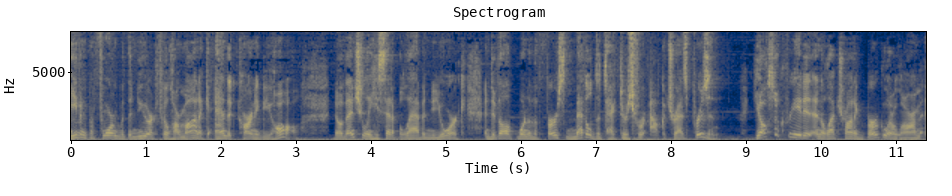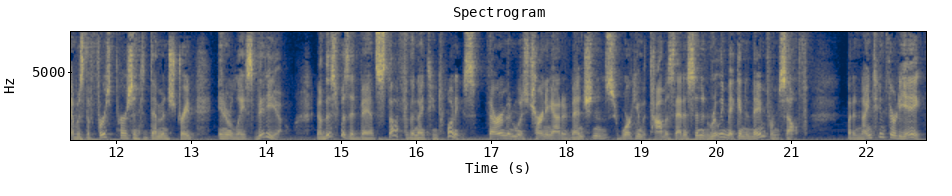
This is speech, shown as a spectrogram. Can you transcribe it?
He even performed with the New York Philharmonic and at Carnegie Hall. Now, eventually, he set up a lab in New York and developed one of the first metal detectors for Alcatraz prison. He also created an electronic burglar alarm and was the first person to demonstrate interlace video. Now, this was advanced stuff for the 1920s. Theremin was churning out inventions, working with Thomas Edison, and really making a name for himself. But in 1938,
